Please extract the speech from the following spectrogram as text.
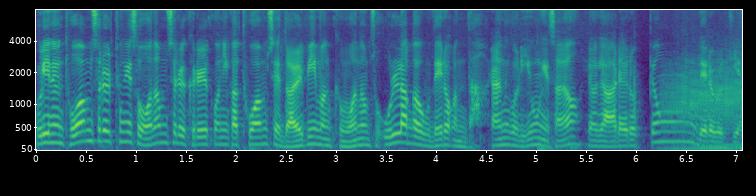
우리는 도함수를 통해서 원함수를 그릴 거니까 도함수의 넓이만큼 원함수 올라가고 내려간다 라는 걸 이용해서요. 여기 아래로 뿅 내려볼게요.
